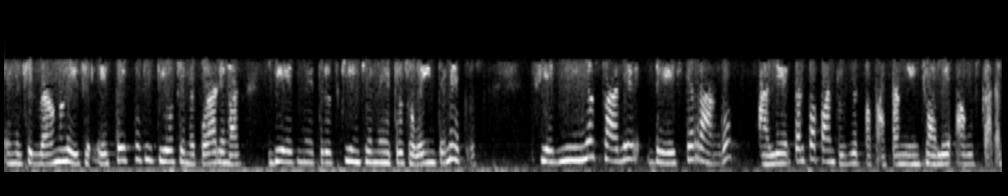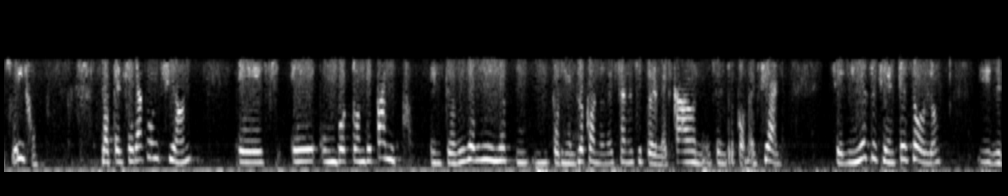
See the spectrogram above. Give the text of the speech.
en el celular uno le dice, este dispositivo se me puede alejar 10 metros, 15 metros o 20 metros. Si el niño sale de este rango, alerta al papá, entonces el papá también sale a buscar a su hijo. La tercera función es eh, un botón de pánico. Entonces el niño, mm, mm, por ejemplo, cuando uno está en el supermercado, en un centro comercial, si el niño se siente solo, y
